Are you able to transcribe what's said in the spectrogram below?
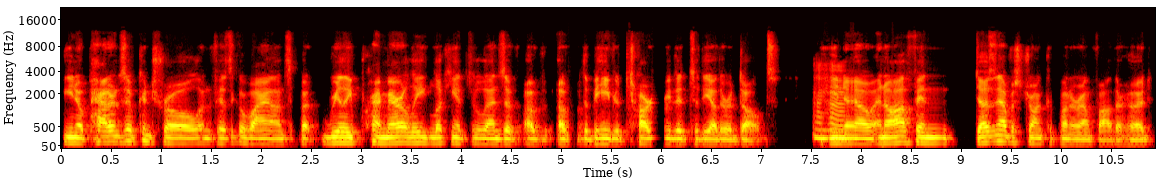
you know, patterns of control and physical violence, but really primarily looking at the lens of of, of the behavior targeted to the other adult. Mm-hmm. You know, and often doesn't have a strong component around fatherhood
